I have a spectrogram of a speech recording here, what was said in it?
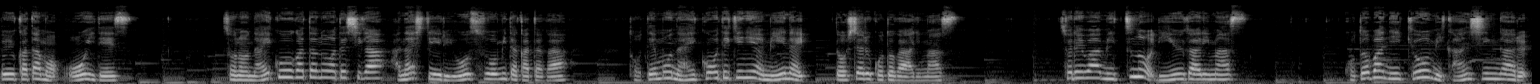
という方も多いです。その内向型の私が話している様子を見た方が、とても内向的には見えないとおっしゃることがあります。それは3つの理由があります。言葉に興味関心がある。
